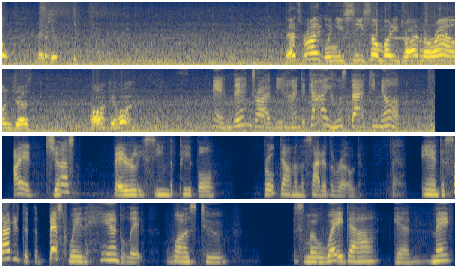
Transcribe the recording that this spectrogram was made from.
Oh, thank you. That's right. When you see somebody driving around, just honk your horn. and then drive behind a guy who's backing up. I had just barely seen the people broke down on the side of the road and decided that the best way to handle it was to slow way down and make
